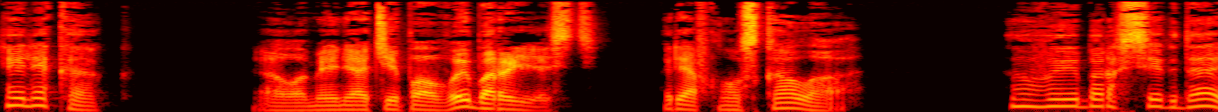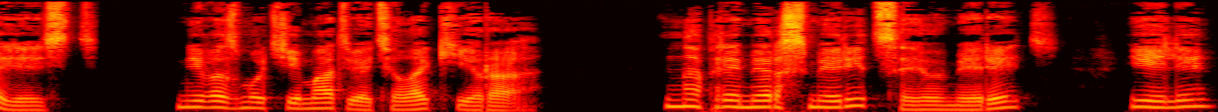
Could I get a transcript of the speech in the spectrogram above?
или как?» «А у меня типа выбор есть?» — рявкнул скала. «Выбор всегда есть», — невозмутимо ответила Кира. «Например, смириться и умереть. Или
